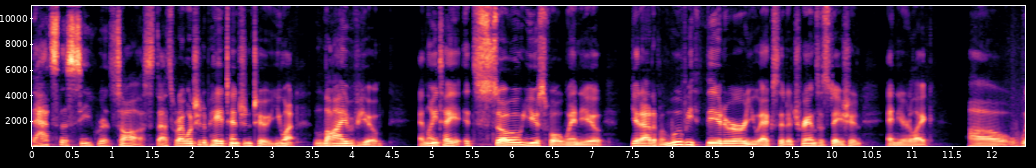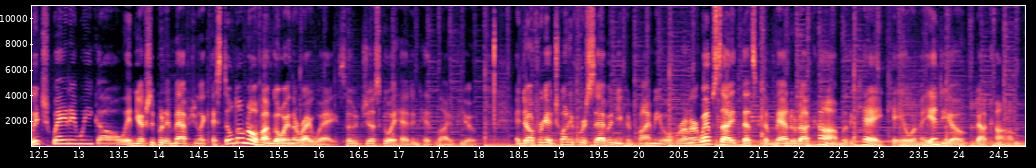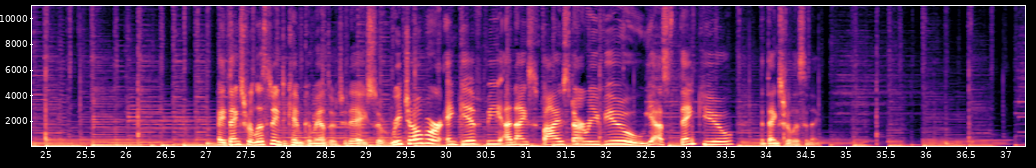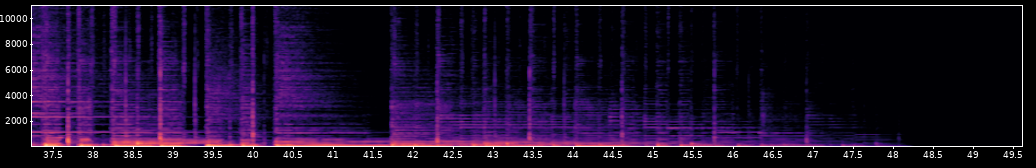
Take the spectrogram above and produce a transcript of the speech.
that's the secret sauce. That's what I want you to pay attention to. You want live view. And let me tell you, it's so useful when you get out of a movie theater, you exit a transit station, and you're like, uh, which way did we go? And you actually put it in maps, and you're like, I still don't know if I'm going the right way. So just go ahead and hit live view. And don't forget 24 7, you can find me over on our website. That's komando.com with a K, K O M A N D O.com. Hey, thanks for listening to Kim Komando today. So reach over and give me a nice five star review. Yes, thank you. And thanks for listening.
